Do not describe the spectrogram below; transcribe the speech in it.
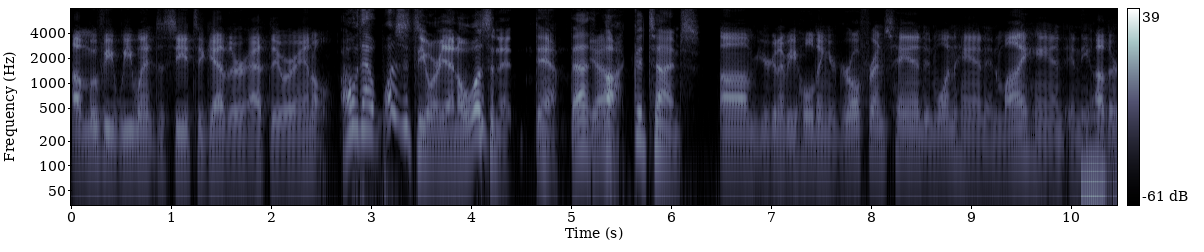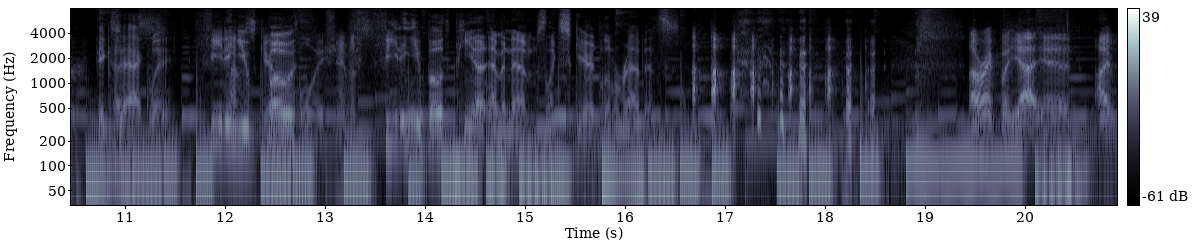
A movie we went to see together at the Oriental. Oh, that was at the Oriental, wasn't it? Damn, that Yeah. ah, good times. Um, you're gonna be holding your girlfriend's hand in one hand and my hand in the other. Exactly. Feeding I'm you both boy, Seamus. feeding you both peanut M&Ms like scared little rabbits. All right, but yeah, uh, I'm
